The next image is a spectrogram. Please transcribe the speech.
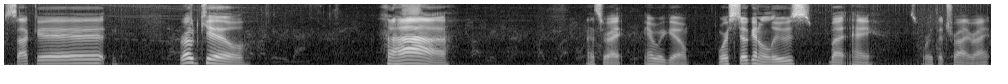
Suck it. Roadkill. Haha. That's right. Here we go. We're still gonna lose, but hey, it's worth a try, right?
